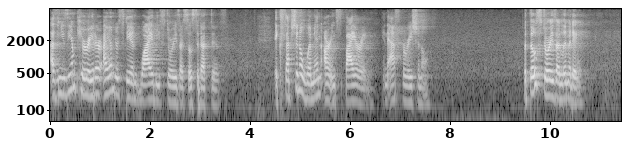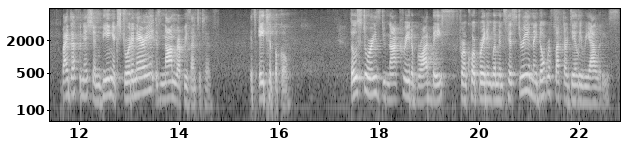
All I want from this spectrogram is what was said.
As a museum curator, I understand why these stories are so seductive. Exceptional women are inspiring and aspirational. But those stories are limiting. By definition, being extraordinary is non representative, it's atypical. Those stories do not create a broad base for incorporating women's history, and they don't reflect our daily realities.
